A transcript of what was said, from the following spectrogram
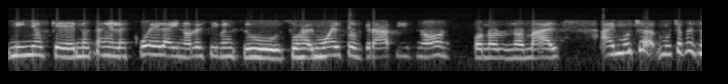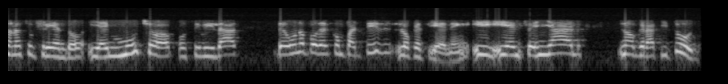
niños que no están en la escuela y no reciben sus almuerzos gratis, ¿no? por normal. Hay muchas muchas personas sufriendo y hay mucha posibilidad de uno poder compartir lo que tienen y, enseñar no gratitud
